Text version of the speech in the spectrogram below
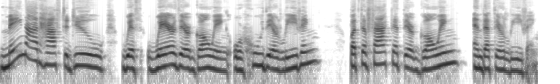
may not have to do with where they're going or who they're leaving, but the fact that they're going and that they're leaving.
